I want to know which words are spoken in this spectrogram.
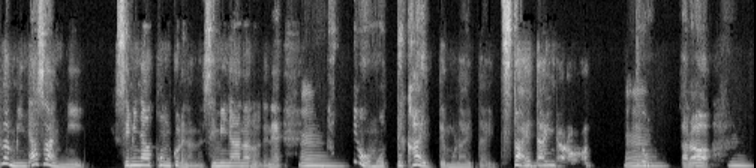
は皆さんにセミナーコンクールなの、セミナーなのでね、うん、何を持って帰ってもらいたい、伝えたいんだろうって思ったら、うん、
